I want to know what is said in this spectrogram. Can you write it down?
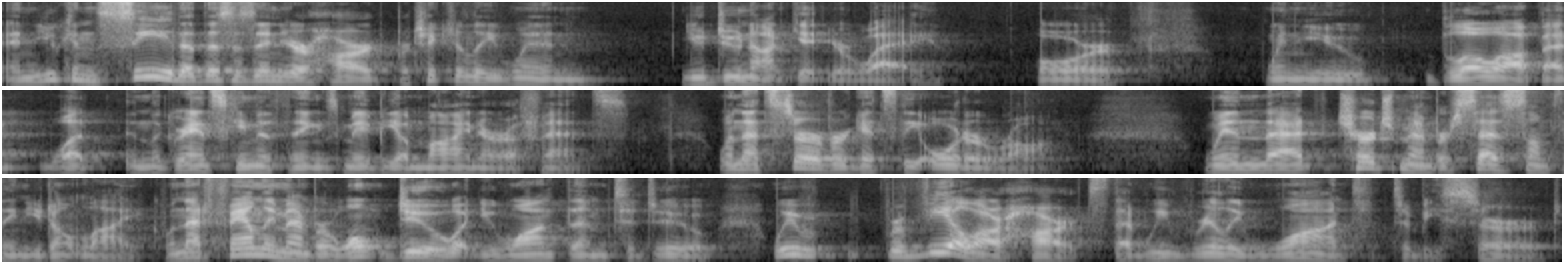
And you can see that this is in your heart, particularly when you do not get your way or when you blow up at what, in the grand scheme of things, may be a minor offense. When that server gets the order wrong. When that church member says something you don't like. When that family member won't do what you want them to do. We reveal our hearts that we really want to be served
